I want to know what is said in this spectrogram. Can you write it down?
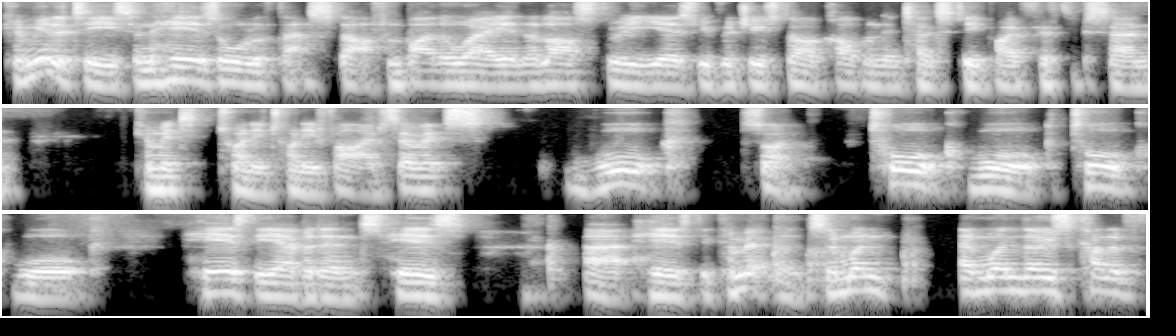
communities? And here's all of that stuff. And by the way, in the last three years, we've reduced our carbon intensity by 50%, committed to 2025. So it's walk, sorry, talk, walk, talk, walk. Here's the evidence. Here's uh, here's the commitments. And when and when those kind of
